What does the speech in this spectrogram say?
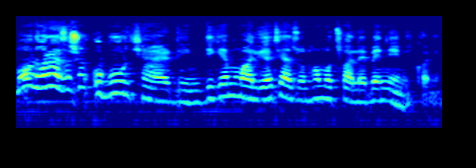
ما اونها رو ازشون عبور کردیم. دیگه مالیاتی از اونها مطالبه نمی کنیم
